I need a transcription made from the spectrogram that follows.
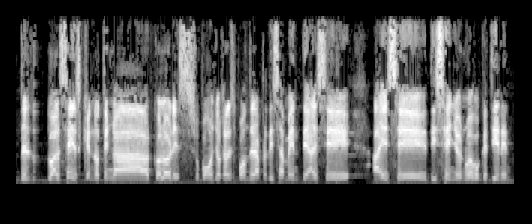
del DualSense que no tenga colores, supongo yo que responderá precisamente a ese, a ese diseño nuevo que tienen,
